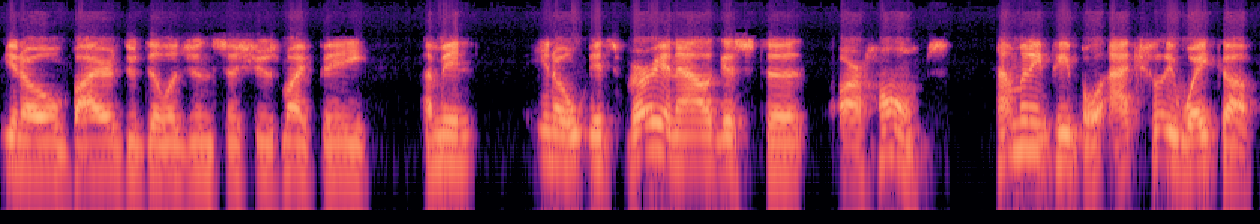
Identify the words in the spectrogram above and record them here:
you know buyer due diligence issues might be. I mean, you know, it's very analogous to our homes. How many people actually wake up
